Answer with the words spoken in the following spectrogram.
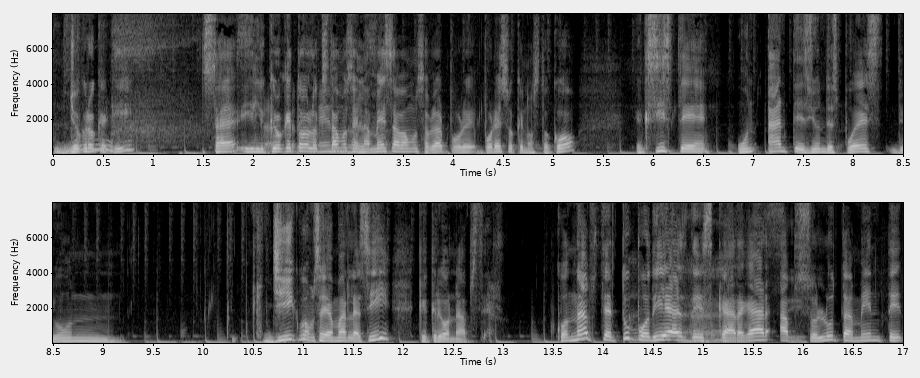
Yo creo que aquí y creo que todo lo que estamos en la mesa vamos a hablar por, por eso que nos tocó. Existe un antes y un después de un jig, vamos a llamarle así, que creó Napster. Con Napster tú podías descargar sí. absolutamente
